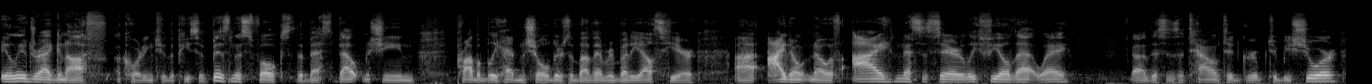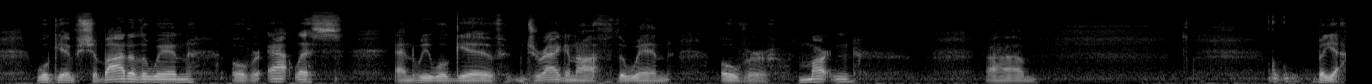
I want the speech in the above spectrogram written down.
Ilya Dragunov, according to the piece of business folks, the best bout machine, probably head and shoulders above everybody else here. Uh, I don't know if I necessarily feel that way. Uh, this is a talented group to be sure. We'll give Shibata the win over Atlas, and we will give Dragunov the win over Martin. Um, but yeah,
